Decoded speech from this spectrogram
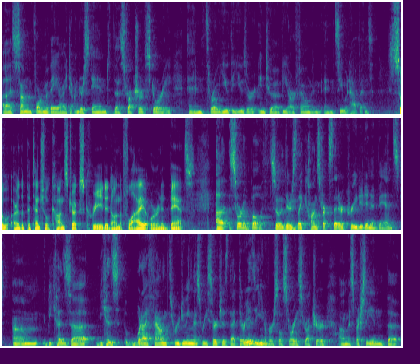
uh, some form of AI to understand the structure of story and throw you, the user, into a VR film and, and see what happens. So, are the potential constructs created on the fly or in advance? Uh, sort of both. So there's like constructs that are created in advance um, because uh, because what I found through doing this research is that there is a universal story structure, um, especially in the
